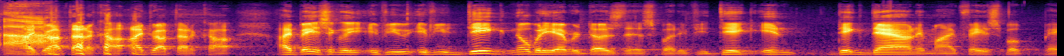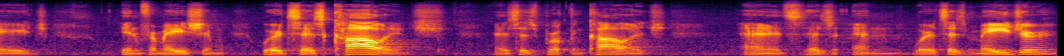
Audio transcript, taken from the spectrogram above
I ah. dropped out of college. I dropped out of college. I basically, if you if you dig, nobody ever does this, but if you dig in, dig down in my Facebook page, information where it says college, and it says Brooklyn College, and it says and where it says major,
